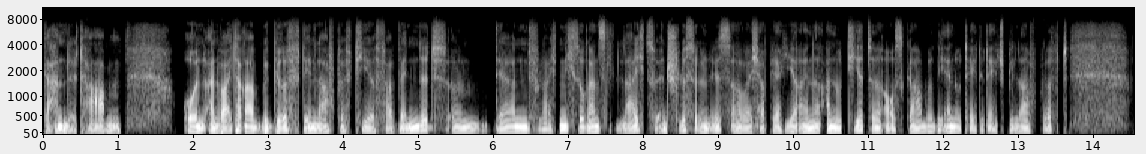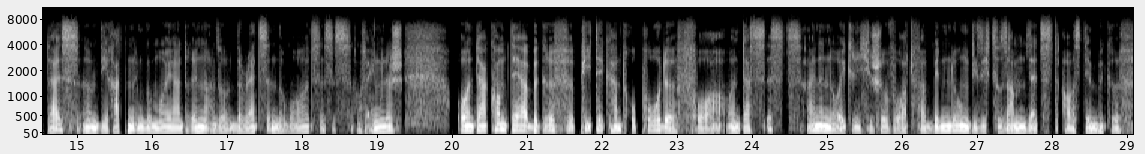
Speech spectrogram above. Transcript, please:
gehandelt haben. Und ein weiterer Begriff, den Lovecraft hier verwendet, ähm, der vielleicht nicht so ganz leicht zu entschlüsseln ist, aber ich habe ja hier eine annotierte Ausgabe, The Annotated H.P. Lovecraft. Da ist ähm, die Ratten im Gemäuer drin, also The Rats in the Walls, es ist auf Englisch. Und da kommt der Begriff Pithekanthropode vor. Und das ist eine neugriechische Wortverbindung, die sich zusammensetzt aus dem Begriff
